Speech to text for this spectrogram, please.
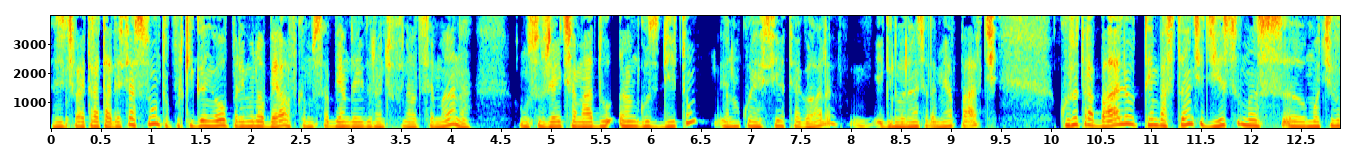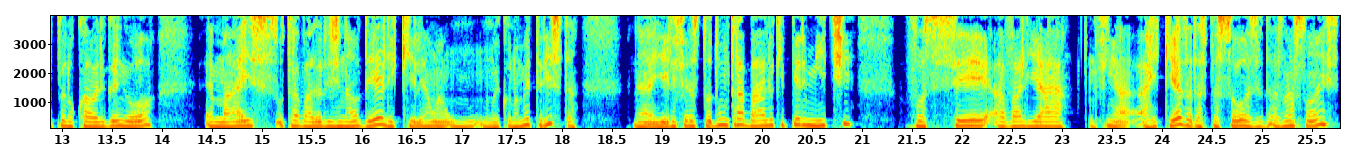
A gente vai tratar desse assunto porque ganhou o prêmio Nobel, ficamos sabendo aí durante o final de semana, um sujeito chamado Angus Deaton, eu não conhecia até agora, ignorância da minha parte, cujo trabalho tem bastante disso, mas uh, o motivo pelo qual ele ganhou é mais o trabalho original dele, que ele é um, um, um econometrista, né, e ele fez todo um trabalho que permite você avaliar enfim, a, a riqueza das pessoas e das nações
